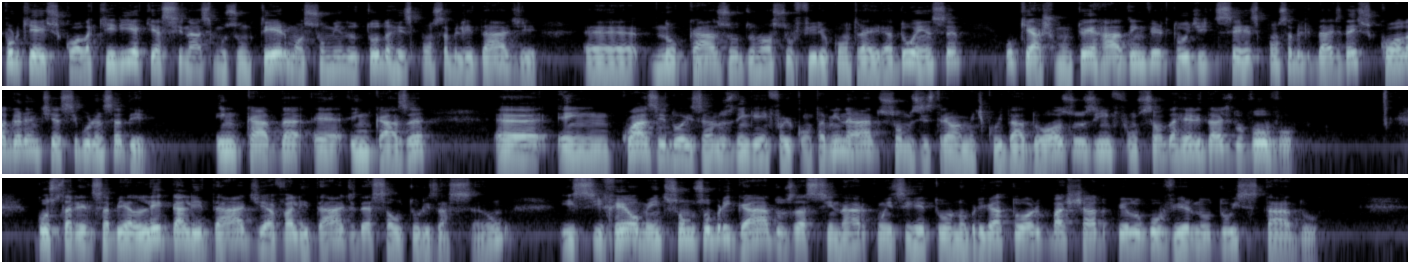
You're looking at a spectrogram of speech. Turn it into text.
porque a escola queria que assinássemos um termo assumindo toda a responsabilidade eh, no caso do nosso filho contrair a doença, o que acho muito errado em virtude de ser responsabilidade da escola garantir a segurança dele. Em, cada, eh, em casa, eh, em quase dois anos ninguém foi contaminado, somos extremamente cuidadosos e em função da realidade do vovô. Gostaria de saber a legalidade e a validade dessa autorização e se realmente somos obrigados a assinar com esse retorno obrigatório baixado pelo governo do estado.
